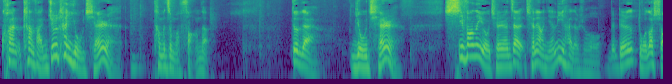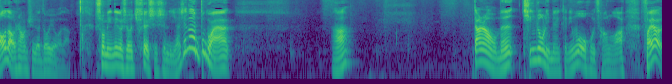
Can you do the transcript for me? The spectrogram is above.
看看法，你就是看有钱人他们怎么防的，对不对？有钱人，西方的有钱人在前两年厉害的时候，别别人躲到小岛上去的都有的，说明那个时候确实是厉害。现在不管啊。当然，我们听众里面肯定卧虎藏龙啊！凡要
